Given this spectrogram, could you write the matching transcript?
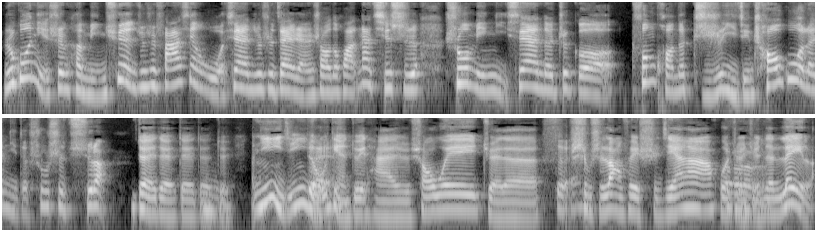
如果你是很明确，就是发现我现在就是在燃烧的话，那其实说明你现在的这个疯狂的值已经超过了你的舒适区了。对对对对对，你已经有点对他稍微觉得是不是浪费时间啦，或者觉得累了，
